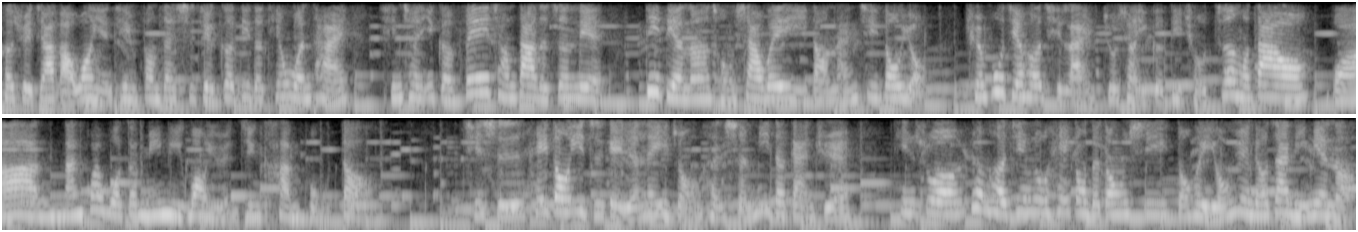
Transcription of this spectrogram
科学家把望远镜放在世界各地的天文台。形成一个非常大的阵列，地点呢，从夏威夷到南极都有，全部结合起来就像一个地球这么大哦。哇，难怪我的迷你望远镜看不到。其实黑洞一直给人类一种很神秘的感觉，听说任何进入黑洞的东西都会永远留在里面呢。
